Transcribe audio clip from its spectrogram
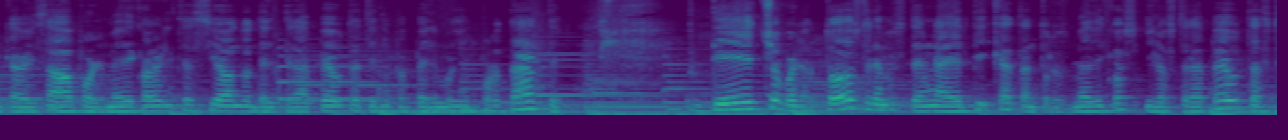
encabezado por el médico de rehabilitación donde el terapeuta tiene un papel muy importante. De hecho, bueno, todos tenemos que tener una ética, tanto los médicos y los terapeutas,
